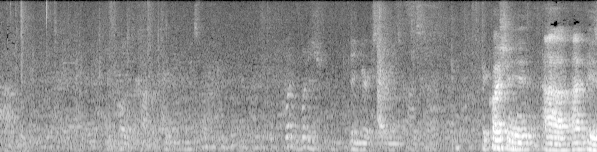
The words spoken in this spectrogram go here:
um, As opposed to copper tubing and stuff. What, what has been your experience with this stuff? The question is, uh, is,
